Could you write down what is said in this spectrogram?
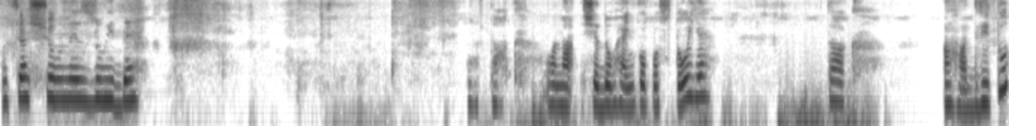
Оця, що внизу йде. Отак. Вона ще довгенько постоє. Так. Ага, дві тут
